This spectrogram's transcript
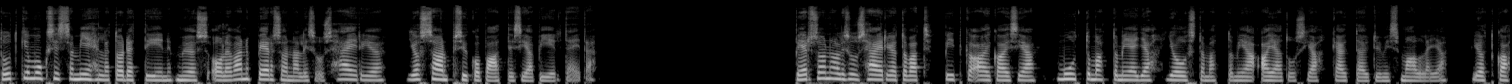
Tutkimuksissa miehellä todettiin myös olevan persoonallisuushäiriö, jossa on psykopaattisia piirteitä. Persoonallisuushäiriöt ovat pitkäaikaisia, muuttumattomia ja joustamattomia ajatus- ja käyttäytymismalleja, jotka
